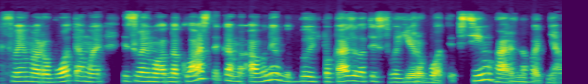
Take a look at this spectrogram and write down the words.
своїми роботами зі своїми однокласниками, а вони будуть показувати свої роботи. Всім гарного дня!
